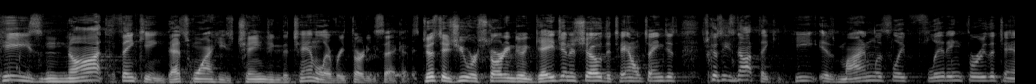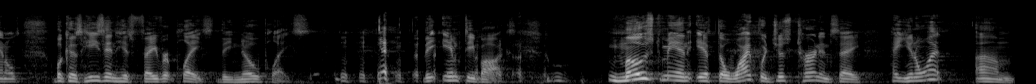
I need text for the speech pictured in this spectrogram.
he's not thinking. That's why he's changing the channel every 30 seconds. Just as you are starting to engage in a show, the channel changes. It's because he's not thinking. He is mindlessly flitting through the channels because he's in his favorite place, the no place, the empty box most men, if the wife would just turn and say, "Hey, you know what? Um,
